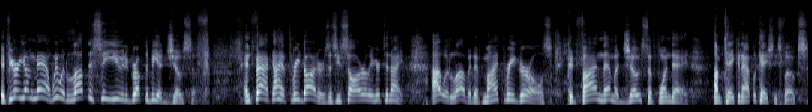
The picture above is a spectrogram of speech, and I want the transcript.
If you're a young man, we would love to see you to grow up to be a Joseph. In fact, I have three daughters, as you saw earlier tonight. I would love it if my three girls could find them a Joseph one day. I'm taking applications, folks.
